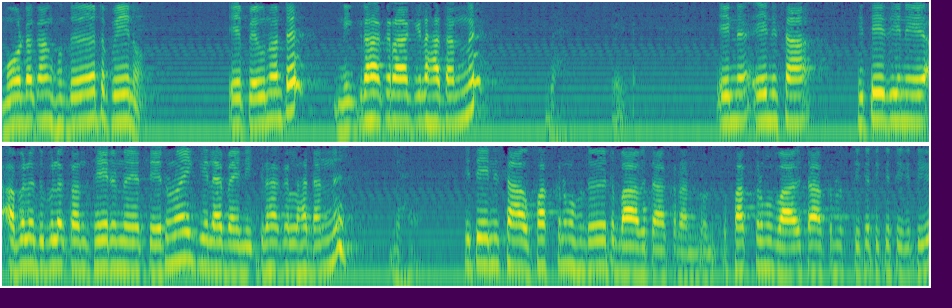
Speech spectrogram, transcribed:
මෝඩකං හොඳට පේනො. ඒ පෙවුනට නිග්‍රහ කරා කියලා හදන්න එන්න ඒ නිසා හිතේ දිනේ අබල දුබලකන් තේරණය තේරුණයි කියලා බැයි නිග්‍රහ කරල හදන්න හිතේ නිසා උපක්‍රම හොඳට භාවිතා කරන්න උපක්‍රම භාවිතා කරුත් ටික ටික ටිකටික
